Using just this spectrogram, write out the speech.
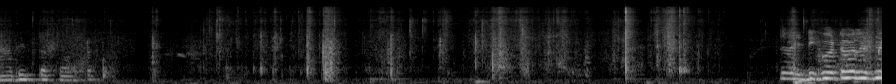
ആദ്യത്തെ ഫോട്ടോ വെഡിങ് ഫോട്ടോ പോലെ ഉണ്ട്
